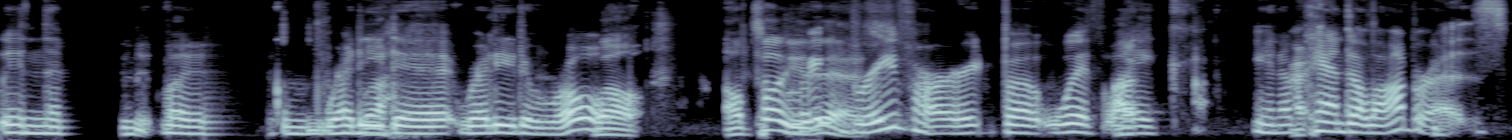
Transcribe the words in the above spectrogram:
in the like ready Well- to ready to roll? Well, I'll tell you Great this. Braveheart, but with I- like you know I- candelabras.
